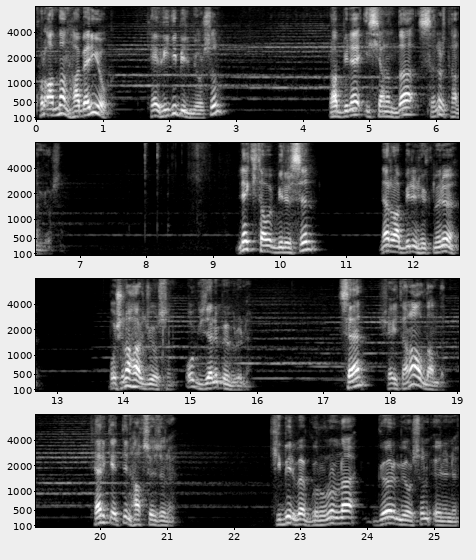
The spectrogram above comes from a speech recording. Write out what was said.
Kur'an'dan haberi yok. Tevhidi bilmiyorsun. Rabbine isyanında sınır tanımıyorsun. Ne kitabı bilirsin ne Rabbinin hükmünü. Boşuna harcıyorsun o güzelim ömrünü. Sen şeytana aldandın. Terk ettin hak sözünü. Kibir ve gururunla görmüyorsun önünü.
